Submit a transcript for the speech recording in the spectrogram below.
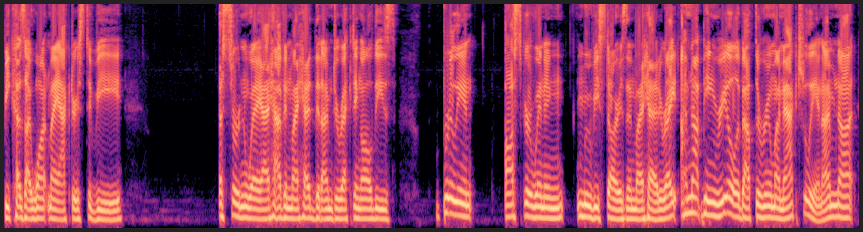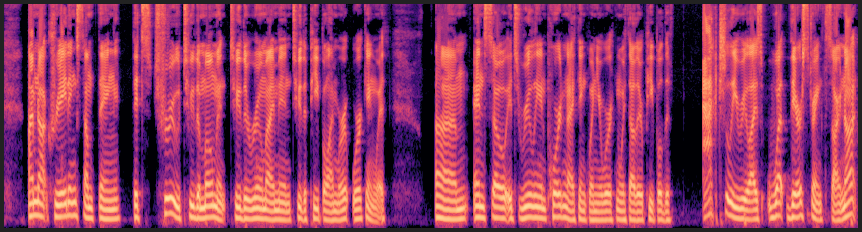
because I want my actors to be a certain way. I have in my head that I'm directing all these brilliant Oscar winning movie stars in my head, right? I'm not being real about the room I'm actually in. I'm not I'm not creating something that's true to the moment, to the room I'm in, to the people I'm working with. Um, and so it's really important, I think, when you're working with other people to actually realize what their strengths are, not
